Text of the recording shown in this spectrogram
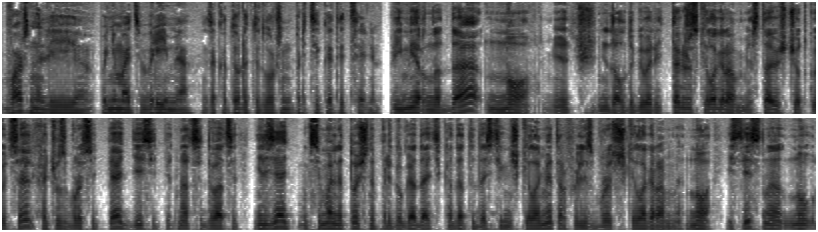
Важно ли понимать время, за которое ты должен прийти к этой цели? Примерно да, но, мне чуть-чуть не дал договорить, также с килограммами. Ставишь четкую цель, хочу сбросить 5, 10, 15, 20. Нельзя максимально точно предугадать, когда ты достигнешь километров или сбросишь килограммы. Но, естественно, ну,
